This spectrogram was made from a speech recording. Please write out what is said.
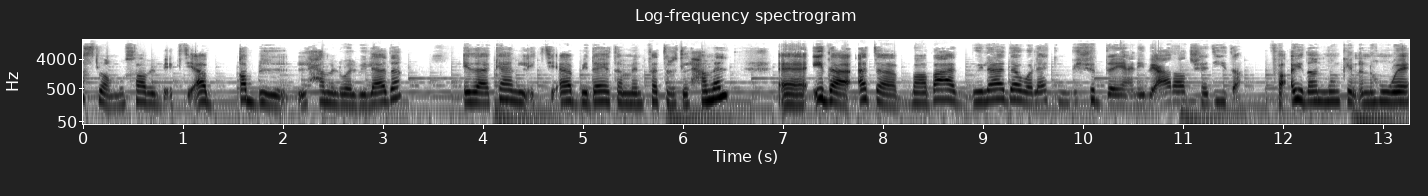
أصلا مصابة باكتئاب قبل الحمل والولادة. إذا كان الاكتئاب بداية من فترة الحمل آه، إذا أتى ما بعد ولادة ولكن بشدة يعني بأعراض شديدة فأيضا ممكن أنه هو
